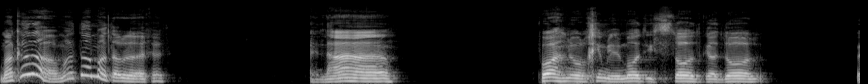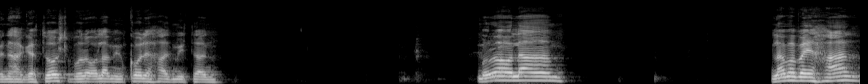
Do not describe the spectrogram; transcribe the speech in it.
מה קרה? מה אתה אמרת לו ללכת? אלא פה אנחנו הולכים ללמוד יסוד גדול בנהגתו של בורא עולם עם כל אחד מאיתנו. בורא עולם, למה ויחל?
